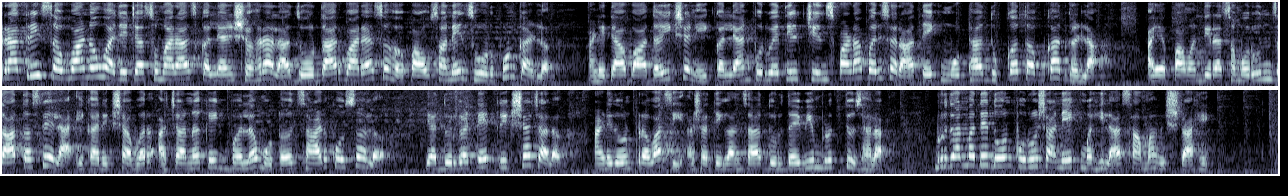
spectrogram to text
रात्री सव्वा नऊ वाजेच्या सुमारास कल्याण शहराला जोरदार वाऱ्यासह पावसाने झोडपून काढलं आणि त्या वादळी क्षणी कल्याण पूर्वेतील चिंचपाडा परिसरात एक मोठा दुःखद अपघात घडला. अयप्पा मंदिरासमोरून जात असलेल्या एका रिक्षावर अचानक एक भलं मोठं झाड कोसळलं. या दुर्घटनेत रिक्षा चालक आणि दोन प्रवासी अशा तिघांचा दुर्दैवी मृत्यू झाला. मृतांमध्ये दोन पुरुष आणि एक महिला समाविष्ट आहे.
